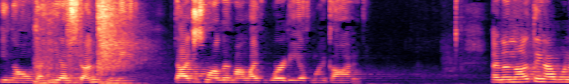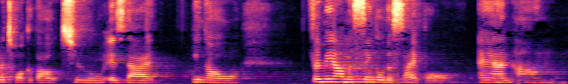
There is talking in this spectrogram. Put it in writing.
you know, that He has done for me. That I just want to live my life worthy of my God. And another thing I want to talk about too is that, you know, for me, I'm a single disciple. And, um,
